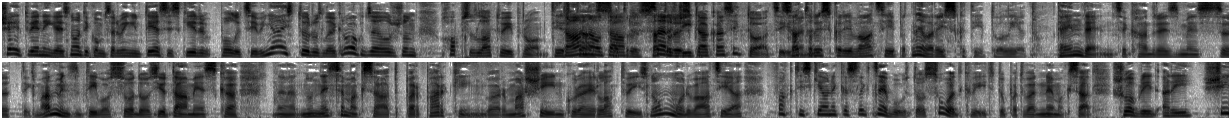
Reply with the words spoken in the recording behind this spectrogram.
šeit vienīgais notikums ar viņu tiesiski ir policija. Viņa aiztur, uzliek roku dzelžu un hops uz Latviju prom. Tieši tā tā, nav tā saturis- sarežģītākā situācija. vai ne? Saturiski arī Vācija pat nevar izskatīt to lietu. Tendence kādreiz mēs, eh, teiksim, administratīvos sodos jutāmies, ka, eh, nu, nesamaksāt par parkingu ar mašīnu, kurai ir Latvijas numuri Vācijā, faktiski jau nekas slikts nebūs. To sodu kvīti tu pat vari nemaksāt. Šobrīd arī šī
